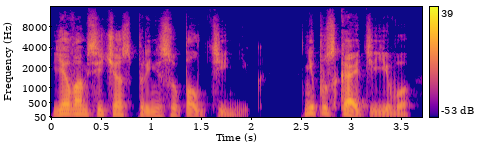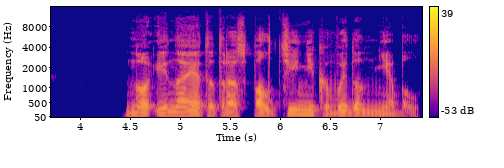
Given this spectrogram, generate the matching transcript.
я вам сейчас принесу полтинник. Не пускайте его. Но и на этот раз полтинник выдан не был.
